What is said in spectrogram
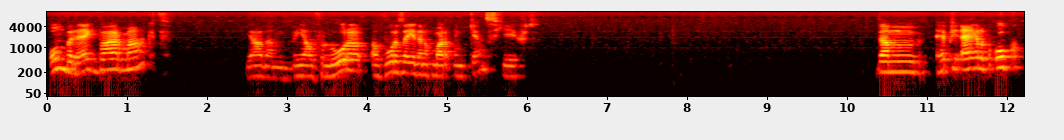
onbereikbaar maakt, ja, dan ben je al verloren, alvorens dat je dan nog maar een kans geeft. Dan heb je eigenlijk ook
